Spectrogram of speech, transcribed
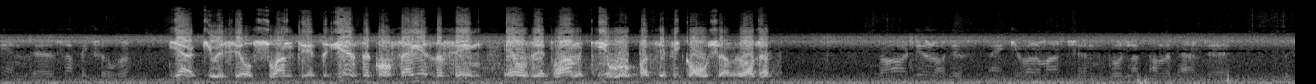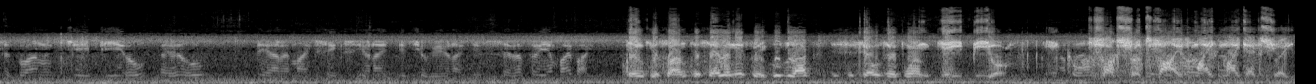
in the suffix over? Yeah, QSL Svante. Yes, the call sign is the same. LZ1 Kilo Pacific Ocean. Roger. Roger, Roger. Thank you very much and good luck on the band. Uh, this is 1 KPO, uh, Mike 6, United Sugar United. 7 3 and bye bye. Thank you, Svante. 7 Good luck. This is LZ1 KPO. Foxtrot 5, Mike, Mike X-ray.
